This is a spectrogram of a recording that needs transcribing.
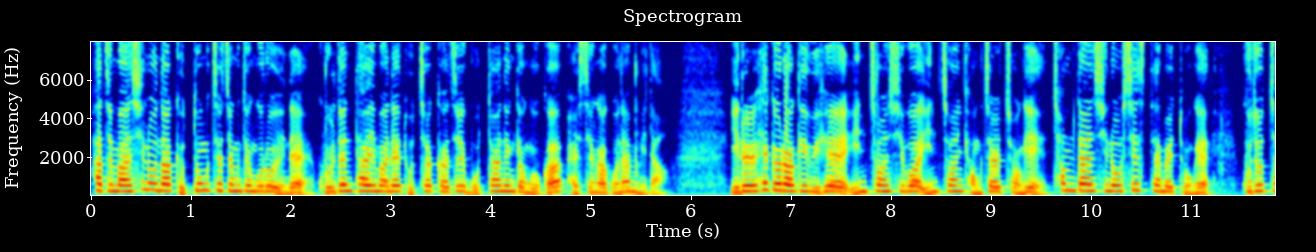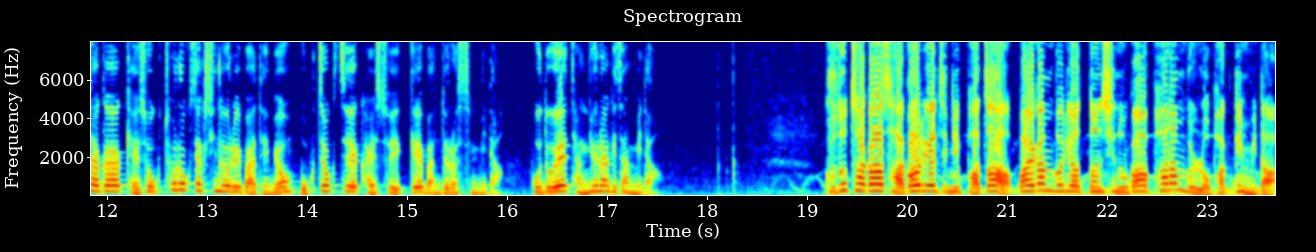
하지만 신호나 교통체증 등으로 인해 골든타임 안에 도착하지 못하는 경우가 발생하곤 합니다. 이를 해결하기 위해 인천시와 인천경찰청이 첨단 신호 시스템을 통해 구조차가 계속 초록색 신호를 받으며 목적지에 갈 수 있게 만들었습니다. 보도에 장윤아 기자입니다. 구조차가 사거리에 진입하자 빨간불이었던 신호가 파란불로 바뀝니다.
